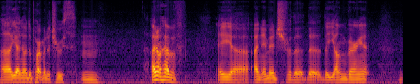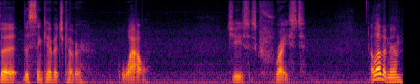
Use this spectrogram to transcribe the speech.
Uh, yeah, no, Department of Truth. Mm. I don't have a uh, an image for the, the, the young variant, but the Sienkiewicz cover, wow. Jesus Christ. I love it, man.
